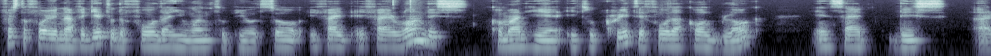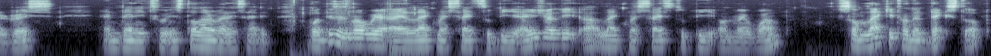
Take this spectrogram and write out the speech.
First of all you navigate to the folder you want to build. So if I if I run this command here it will create a folder called blog inside this address and then it will install Laravel inside it. But this is not where I like my sites to be. I usually uh, like my sites to be on my WAMP. Some like it on the desktop.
